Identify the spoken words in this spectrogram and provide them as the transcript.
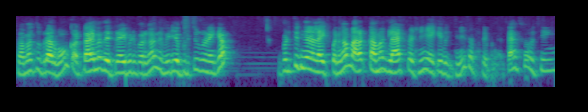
செம சூப்பராக இருக்கும். கட்டாயமாக இதை ட்ரை பண்ணி பாருங்கள் அந்த வீடியோ பிடிச்சிருக்கணும் நினைக்க பிடிச்சிருந்தா லைக் பண்ணுங்கள் மறக்காமல் கிளாட் ஃபேஷன் ஏகே பிக்சினி சப்ஸ்கிரைப் பண்ணுங்கள் தேங்க்ஸ் ஃபார் வாட்சிங்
